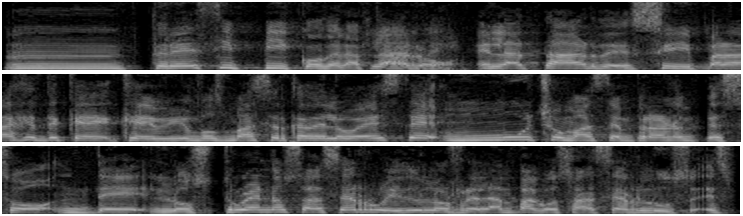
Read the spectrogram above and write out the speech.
mm, tres y pico de la tarde. En la tarde, sí. Para la gente que, que, vivimos más cerca del oeste, mucho más temprano empezó de los truenos a hacer ruido y los relámpagos a hacer luz. Es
